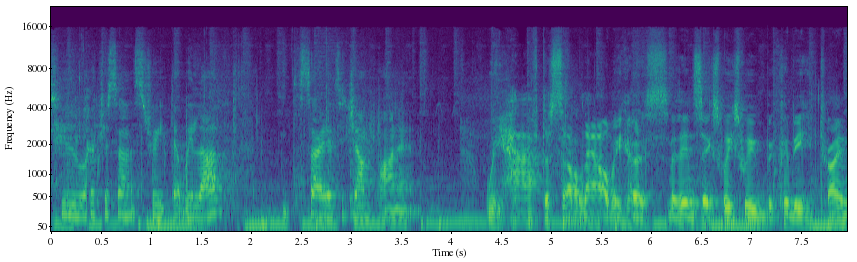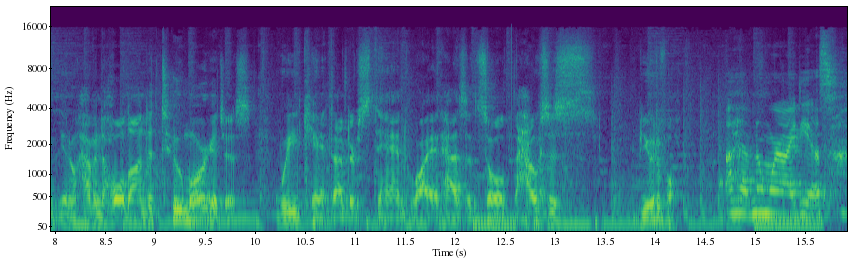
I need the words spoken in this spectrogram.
to purchase on a street that we love. Decided to jump on it. We have to sell now because within six weeks we could be trying, you know, having to hold on to two mortgages. We can't understand why it hasn't sold. The house is beautiful. I have no more ideas.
